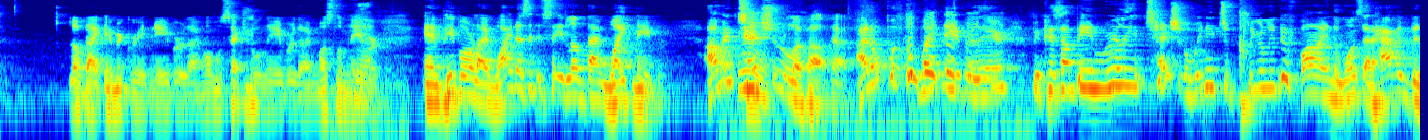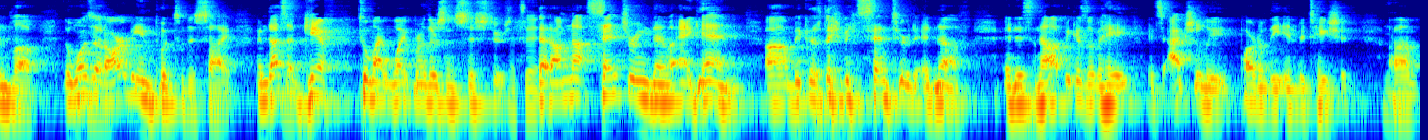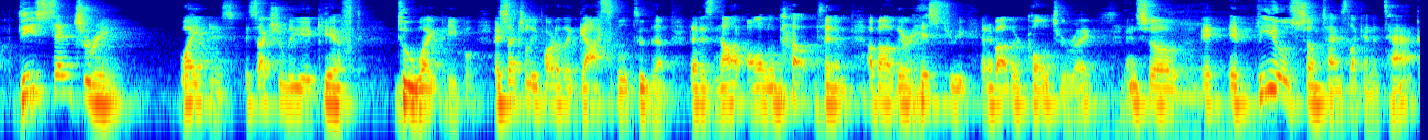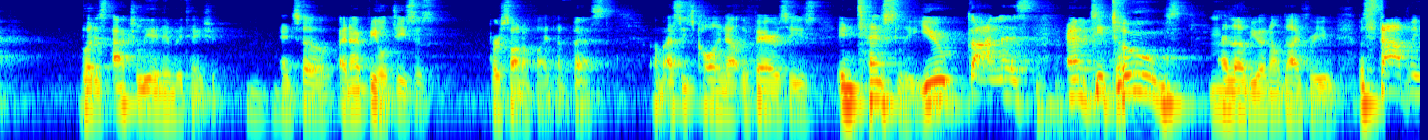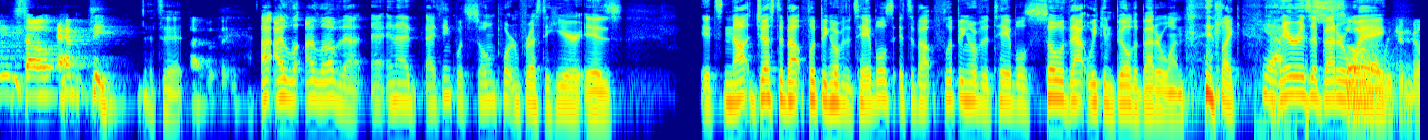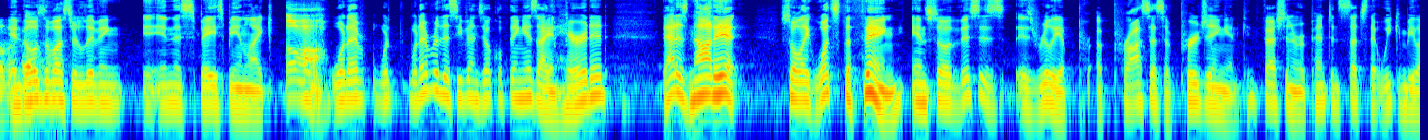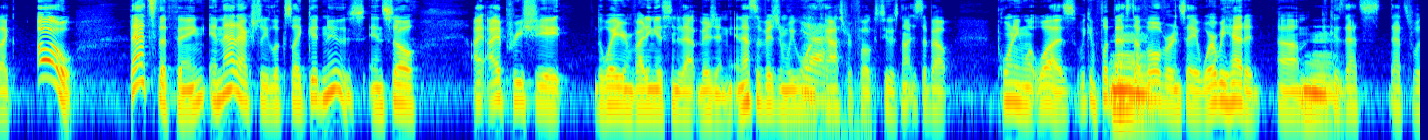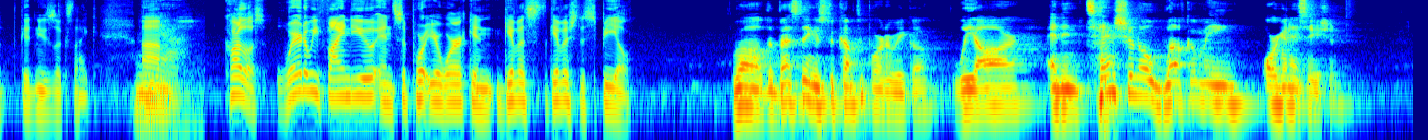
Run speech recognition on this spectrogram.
love thy immigrant neighbor, thy homosexual mm-hmm. neighbor, thy Muslim neighbor. Yeah. And people are like, why doesn't it say love thy white neighbor? I'm intentional mm. about that. I don't put the white neighbor there because I'm being really intentional. We need to clearly define the ones that haven't been loved, the ones that are being put to the side. And that's a gift to my white brothers and sisters that I'm not centering them again um, because they've been centered enough. And it's not because of hate, it's actually part of the invitation. Yeah. Um, decentering whiteness is actually a gift to white people. It's actually part of the gospel to them that is not all about them, about their history and about their culture, right? And so it, it feels sometimes like an attack, but it's actually an invitation. Mm-hmm. And so, and I feel Jesus personified that best um, as he's calling out the Pharisees intensely. You godless, empty tombs. Mm. I love you and I'll die for you. But stop being so empty. That's it. I, I, I love that. And I, I think what's so important for us to hear is it's not just about flipping over the tables it's about flipping over the tables so that we can build a better one like yeah. there is a better so way and those one. of us are living in this space being like oh whatever whatever this evangelical thing is i inherited that is not it so like what's the thing and so this is is really a, a process of purging and confession and repentance such that we can be like oh that's the thing and that actually looks like good news and so i, I appreciate the way you're inviting us into that vision and that's the vision we want yeah. to cast for folks too it's not just about pointing what was we can flip that mm. stuff over and say where we headed um, mm. because that's that's what good news looks like um, yeah. carlos where do we find you and support your work and give us give us the spiel well, the best thing is to come to Puerto Rico. We are an intentional welcoming organization.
